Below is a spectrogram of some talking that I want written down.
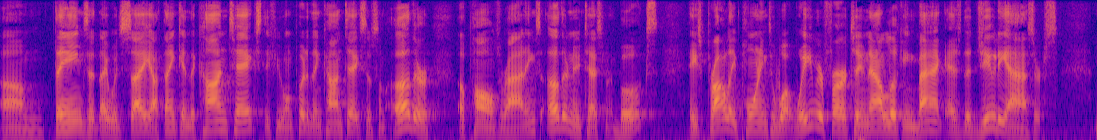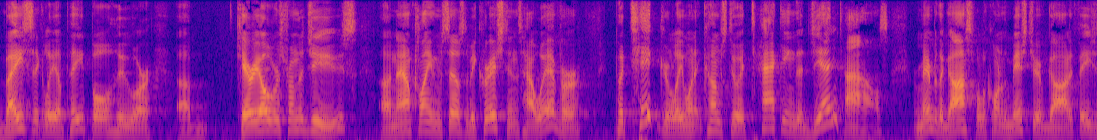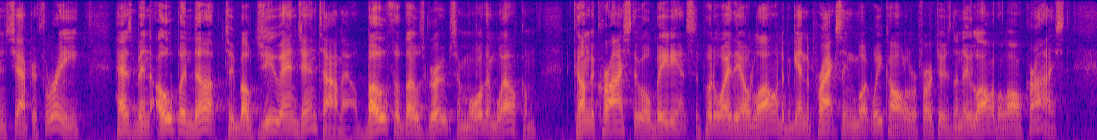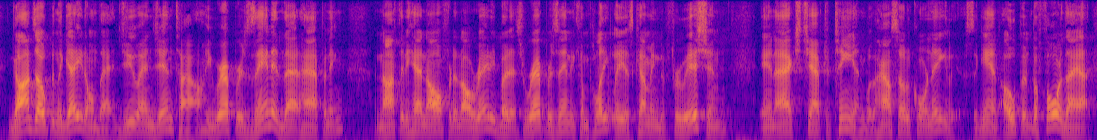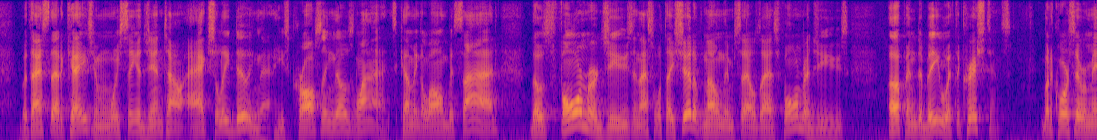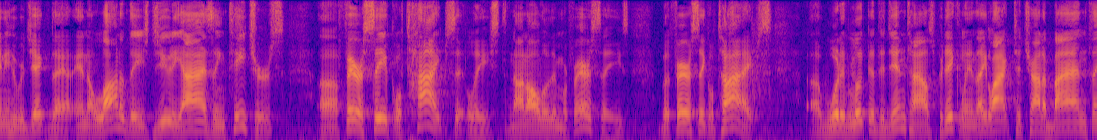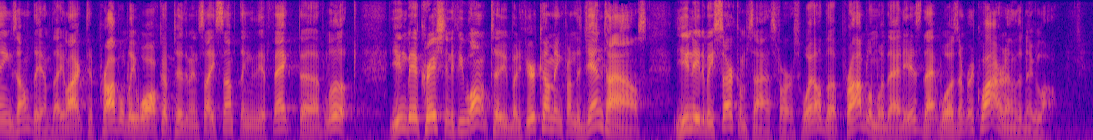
um, things that they would say. I think in the context, if you want to put it in context of some other of Paul's writings, other New Testament books, he's probably pointing to what we refer to now looking back as the Judaizers. Basically, a people who are uh, carryovers from the Jews, uh, now claim themselves to be Christians. However, particularly when it comes to attacking the Gentiles. Remember, the gospel, according to the mystery of God, Ephesians chapter 3, has been opened up to both Jew and Gentile now. Both of those groups are more than welcome to come to Christ through obedience, to put away the old law, and to begin to practicing what we call or refer to as the new law, the law of Christ. God's opened the gate on that, Jew and Gentile. He represented that happening. Not that He hadn't offered it already, but it's represented completely as coming to fruition in Acts chapter 10 with the household of Cornelius. Again, open before that, but that's that occasion when we see a Gentile actually doing that. He's crossing those lines, coming along beside those former Jews, and that's what they should have known themselves as former Jews, up and to be with the Christians. But of course, there were many who reject that. And a lot of these Judaizing teachers, uh, Pharisaical types at least, not all of them were Pharisees, but Pharisaical types, uh, would have looked at the Gentiles particularly, and they like to try to bind things on them. They like to probably walk up to them and say something to the effect of, Look, you can be a Christian if you want to, but if you're coming from the Gentiles, you need to be circumcised first. Well, the problem with that is that wasn't required under the new law.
